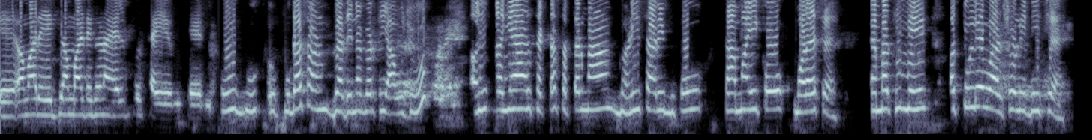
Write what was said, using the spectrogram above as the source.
એ અમારે એક્ઝામ માટે ઘણા હેલ્પફુલ થાય એમ છે એટલે. હું કુડાસણ ગાંધીનગર ગાંધીનગરથી આવું છું. અહીં- અહીંયા સેક્ટર સત્તરમાં ઘણી સારી બુકો સામાયિકો મળે છે. એમાંથી મેં અતુલ્ય વારસો લીધી છે.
